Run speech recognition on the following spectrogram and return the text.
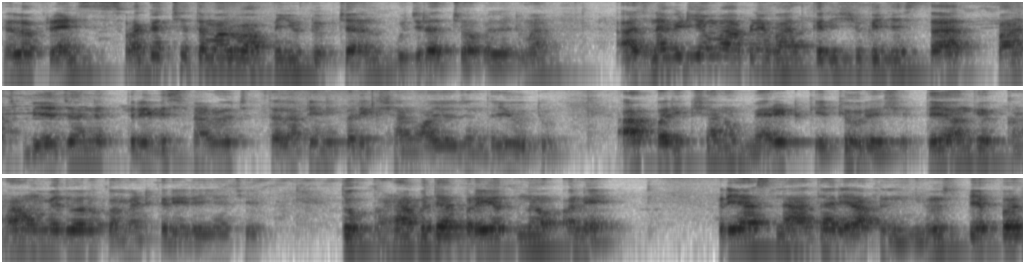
હેલો ફ્રેન્ડ્સ સ્વાગત છે તમારું આપણી યુટ્યુબ ચેનલ ગુજરાત જોબ એલર્ટમાં. આજના વિડીયોમાં આપણે વાત કરીશું કે જે સાત પાંચ બે હજાર ને ત્રેવીસના રોજ તલાટીની પરીક્ષાનું આયોજન થયું હતું. આ પરીક્ષાનું મેરિટ કેટલું રહેશે તે અંગે ઘણા ઉમેદવારો કમેન્ટ કરી રહ્યા છે. તો ઘણા બધા પ્રયત્નો અને પ્રયાસના આધારે આપણે ન્યૂઝપેપર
